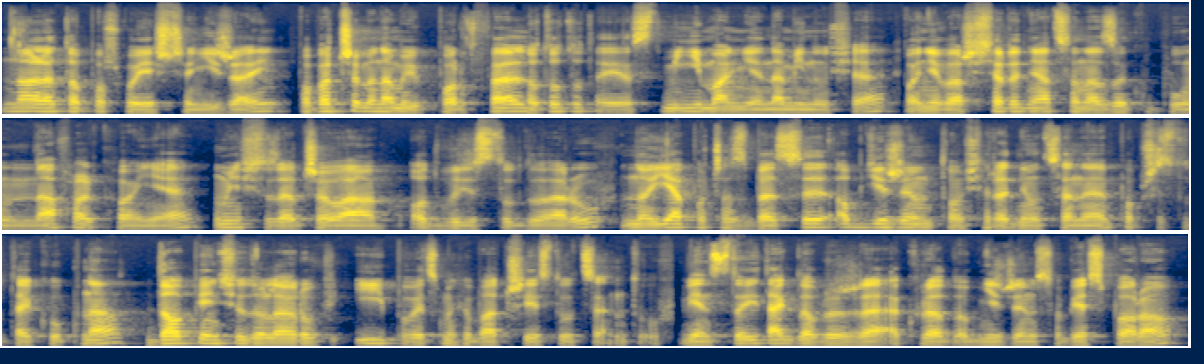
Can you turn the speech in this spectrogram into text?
no ale to poszło jeszcze niżej. Popatrzymy na mój portfel, no to tutaj jest minimalnie na minusie, ponieważ średnia cena zakupu na Falcoinie u mnie się zaczęła od 20 dolarów. No i ja podczas besy obniżyłem tą średnią cenę poprzez tutaj kupna do 5 dolarów i powiedzmy chyba 30 centów. Więc to i tak dobrze, że akurat obniżyłem sobie sporo.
